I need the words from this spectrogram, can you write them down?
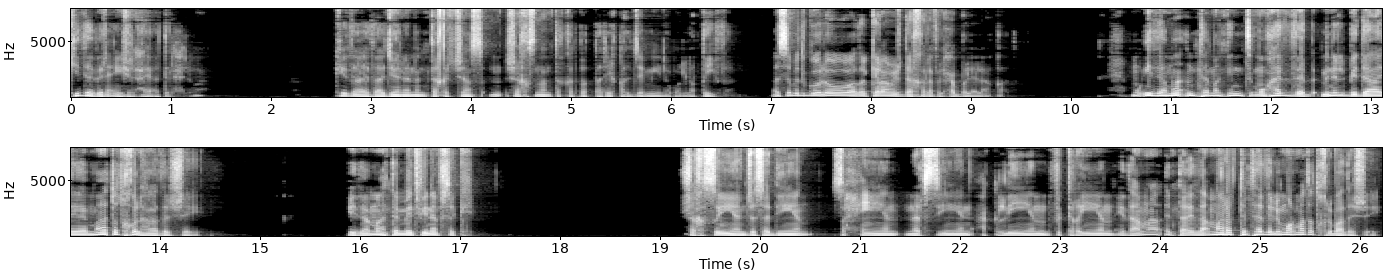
كذا بنعيش الحياة الحلوة. كذا إذا جينا ننتقد شخص ننتقد بالطريقة الجميلة واللطيفة. هسه بتقول هذا الكلام إيش دخله في الحب والعلاقات؟ مو إذا ما أنت ما كنت مهذب من البداية ما تدخل هذا الشيء. إذا ما اهتميت في نفسك شخصيا جسديا صحيا نفسيا عقليا فكريا إذا ما أنت إذا ما رتبت هذه الأمور ما تدخل بهذا الشيء.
